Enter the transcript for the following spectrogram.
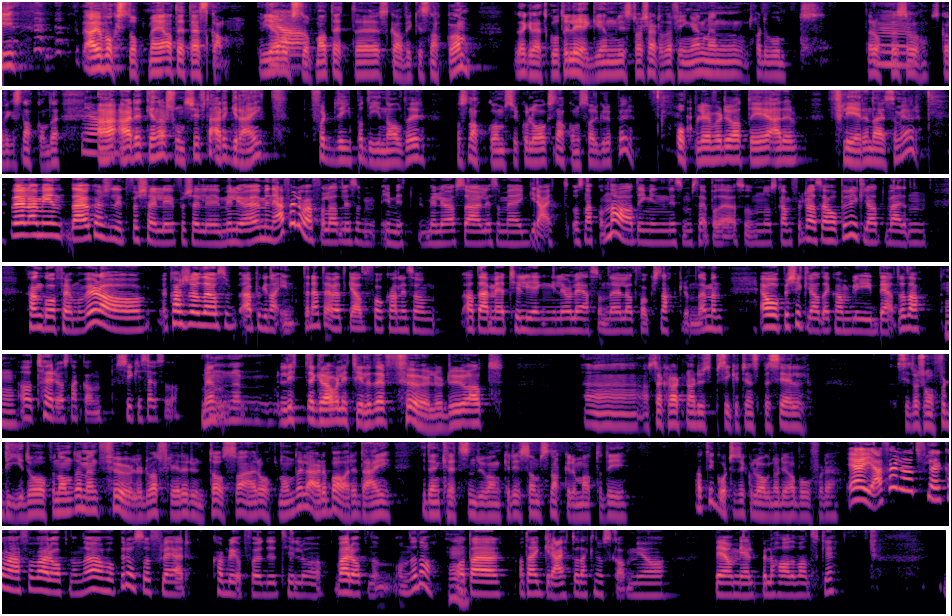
er jo vokst opp med at dette er skam. Vi er Ja. vokst opp med at dette skal vi ikke snakke om. Det er greit å gå til legen hvis du har skåret deg fingeren, men har du vondt der oppe, så skal vi ikke snakke om det. Mm. Ja. Er, er det et generasjonsskifte? Er det greit for de på din alder å snakke om psykolog, snakke om sorggrupper? Opplever du at det er flere enn deg som gjør? Vel, I mean, Det er jo kanskje litt forskjellig i forskjellige miljøer, men jeg føler i hvert fall at liksom, i mitt miljø så er det liksom greit å snakke om det. At ingen liksom ser på det som noe skamfullt. Da. Så jeg håper virkelig at verden kan gå fremover. Da, og kanskje det også er pga. internett. Jeg vet ikke, at, folk kan liksom, at det er mer tilgjengelig å lese om det, eller at folk snakker om det. Men jeg håper skikkelig at det kan bli bedre. da, Og tørre å snakke om psykisk helse. da. Men eh, litt, jeg graver litt til i det. Føler du at uh, altså det er klart Nå er du sikkert i en spesiell situasjon fordi du er åpen om det, men føler du at flere rundt deg også er åpne om det, eller er det bare deg i den kretsen du vanker i, som snakker om at de, at de går til psykolog når de har behov for det? Jeg, jeg føler at flere kan være, få være åpne om det. Jeg håper også flere kan bli oppfordret til å være åpne om, det. da. Og at det, er, at det er greit, og det er ikke noe skam i å be om hjelp eller ha det vanskelig.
